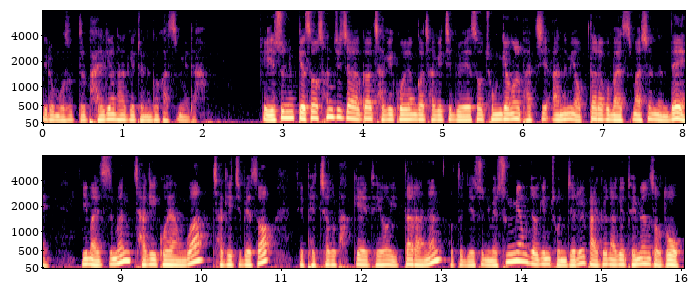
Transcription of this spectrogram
이런 모습들 발견하게 되는 것 같습니다. 예수님께서 선지자가 자기 고향과 자기 집 외에서 존경을 받지 않음이 없다라고 말씀하셨는데 이 말씀은 자기 고향과 자기 집에서 배척을 받게 되어 있다라는 어떤 예수님의 숙명적인 존재를 발견하게 되면서도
